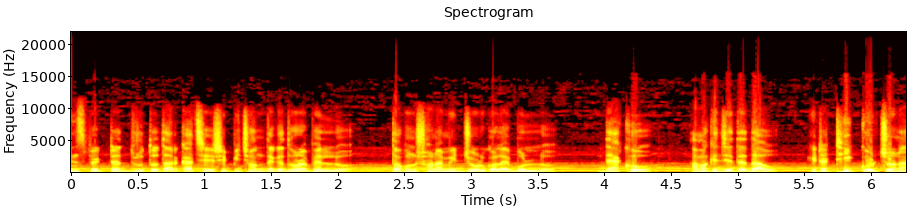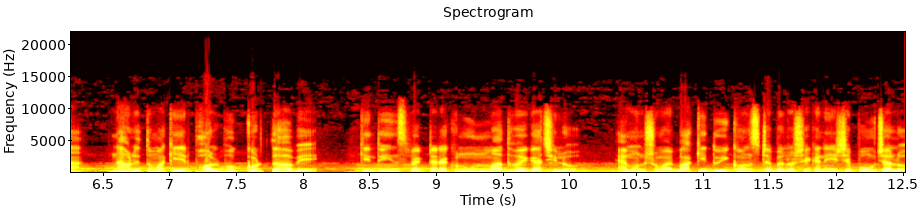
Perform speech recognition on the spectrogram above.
ইন্সপেক্টর দ্রুত তার কাছে এসে পিছন থেকে ধরে ফেলল। তখন সোনামির জোর গলায় বলল, দেখো, আমাকে যেতে দাও, এটা ঠিক করছ না না হলে তোমাকে এর ফল ভোগ করতে হবে। কিন্তু ইন্সপেক্টর এখন উন্মাদ হয়ে গেছিল। এমন সময় বাকি দুই কনস্টেবলও সেখানে এসে পৌঁছালো।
